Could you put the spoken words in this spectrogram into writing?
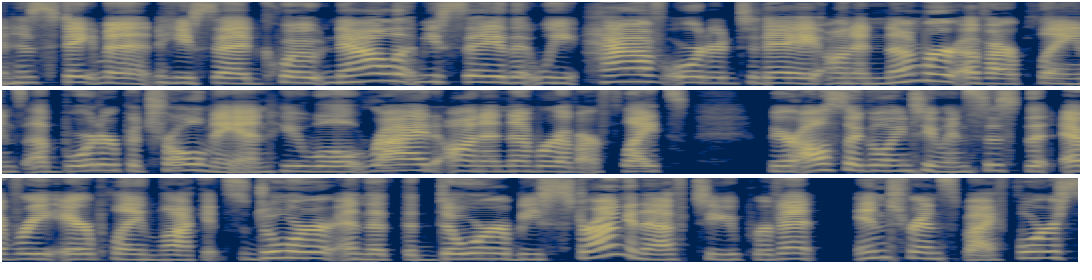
In his statement, he said, quote, Now let me say that we have ordered today on a number of our planes a border patrol man who will ride on a number of our flights. We are also going to insist that every airplane lock its door and that the door be strong enough to prevent entrance by force,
